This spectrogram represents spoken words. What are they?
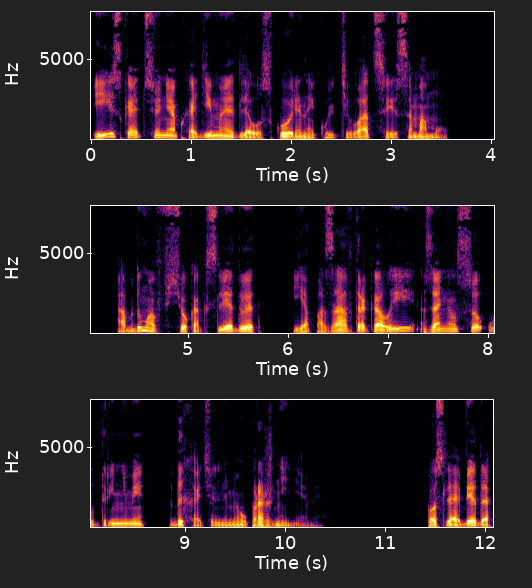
и искать все необходимое для ускоренной культивации самому. Обдумав все как следует, я позавтракал и занялся утренними дыхательными упражнениями. После обеда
